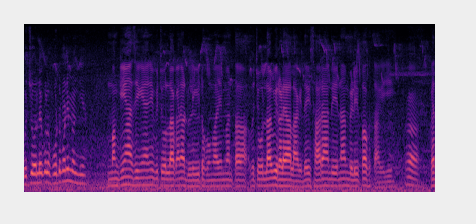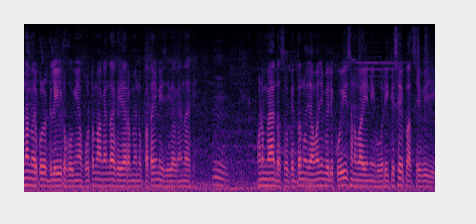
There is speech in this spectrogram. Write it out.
ਵਿਚੋਲੇ ਕੋਲ ਫੋਟੋ ਨਹੀਂ ਮੰਗੀਆਂ? ਮੰਗੀਆਂ ਸੀਗੀਆਂ ਜੀ ਵਿਚੋਲਾ ਕਹਿੰਦਾ ਡਿਲੀਟ ਹੋਊਗਾ ਜੀ ਮੈਨੂੰ ਤਾਂ ਵਿਚੋਲਾ ਵੀ ਰਲਿਆ ਲੱਗਦਾ ਜੀ ਸਾਰਿਆਂ ਦੀ ਨਾ ਮਿਲੀ ਭੁਗਤ ਆ ਗਈ ਜੀ। ਹਾਂ। ਕਹਿੰਦਾ ਮੇਰੇ ਕੋਲ ਡਿਲੀਟ ਹੋ ਗਈਆਂ ਫੋਟੋਆਂ ਕਹਿੰਦਾ ਕਿ ਯਾਰ ਮੈਨੂੰ ਪਤਾ ਹੀ ਨਹੀਂ ਸੀਗਾ ਕਹਿੰਦਾ ਕਿ ਹੂੰ। ਹੁਣ ਮੈਂ ਦੱਸੋ ਕਿੱਧਰ ਨੂੰ ਜਾਵਾਂ ਜੀ ਮੇਰੀ ਕੋਈ ਸੁਣਵਾਈ ਨਹੀਂ ਹੋ ਰਹੀ ਕਿਸੇ ਪਾਸੇ ਵੀ ਜੀ।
